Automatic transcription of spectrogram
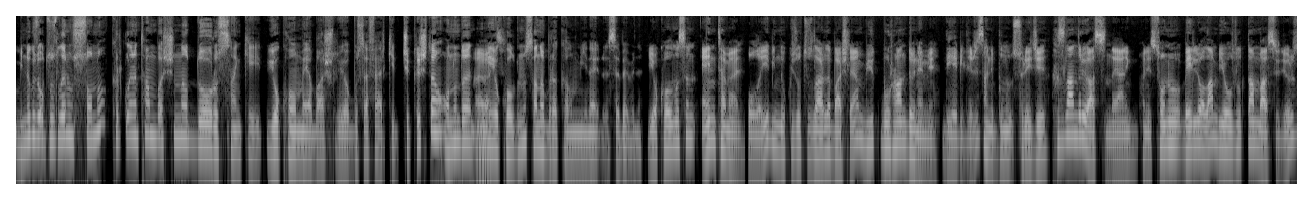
1930'ların sonu 40'ların tam başına doğru sanki yok olmaya başlıyor bu seferki çıkışta. Onun da niye Evet. yok olduğunu sana bırakalım yine sebebini. Yok olmasının en temel olayı 1930'larda başlayan büyük buhran dönemi diyebiliriz. Hani bunu süreci hızlandırıyor aslında. Yani hani sonu belli olan bir yolculuktan bahsediyoruz.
